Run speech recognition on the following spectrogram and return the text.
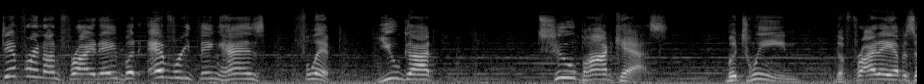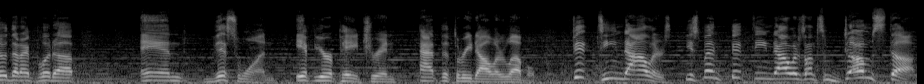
different on Friday, but everything has flipped. You got two podcasts between the Friday episode that I put up and this one if you're a patron at the $3 level. $15. You spend $15 on some dumb stuff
